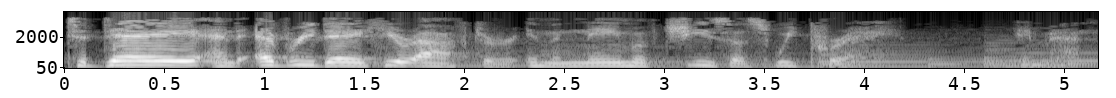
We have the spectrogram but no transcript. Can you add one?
today and every day hereafter. In the name of Jesus we pray. Amen.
